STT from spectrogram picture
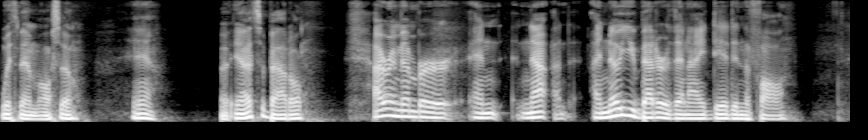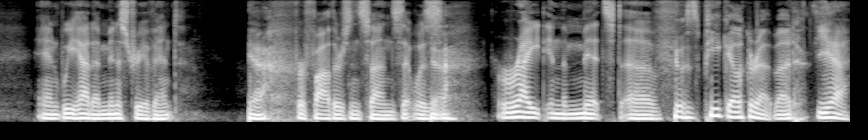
with them also. Yeah. But yeah, it's a battle. I remember, and now I know you better than I did in the fall. And we had a ministry event Yeah, for fathers and sons that was yeah. Right in the midst of It was peak elk rut bud. Yeah.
